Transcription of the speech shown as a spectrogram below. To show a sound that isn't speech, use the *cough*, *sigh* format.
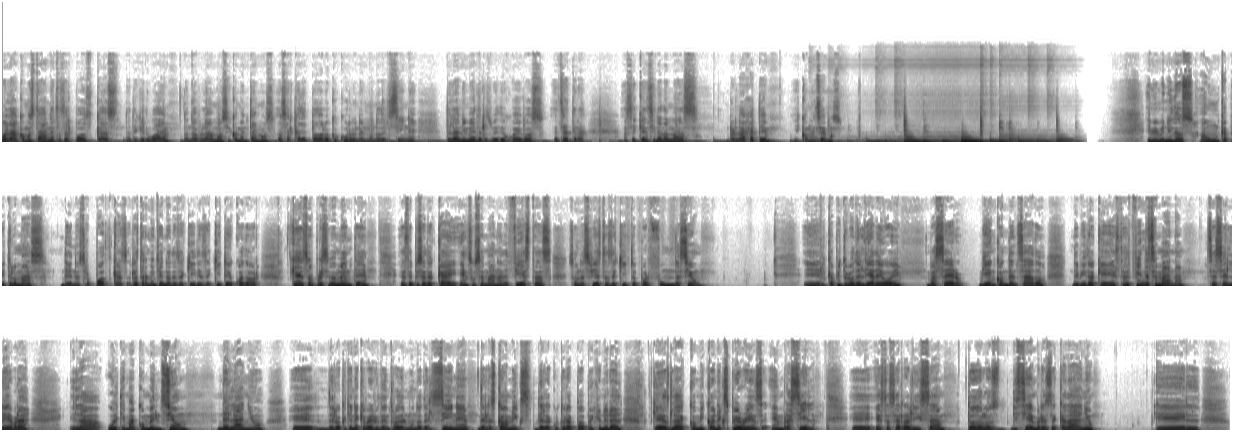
Hola, ¿cómo están? Este es el podcast de The Get Wire, donde hablamos y comentamos acerca de todo lo que ocurre en el mundo del cine, del anime, de los videojuegos, etc. Así que sin nada más, relájate y comencemos. Y bienvenidos a un capítulo más de nuestro podcast, retransmitiendo desde aquí, desde Quito, Ecuador, que sorpresivamente este episodio cae en su semana de fiestas, son las fiestas de Quito por Fundación. El capítulo del día de hoy va a ser bien condensado debido a que este fin de semana se celebra la última convención del año eh, de lo que tiene que ver dentro del mundo del cine, de los cómics, de la cultura pop en general, que es la Comic Con Experience en Brasil. Eh, esta se realiza todos los diciembres de cada año, el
